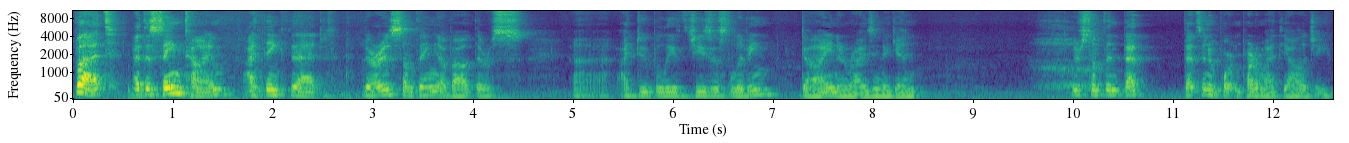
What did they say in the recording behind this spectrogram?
But at the same time, I think that there is something about there's. Uh, I do believe Jesus living, dying, and rising again. There's something that that's an important part of my theology.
